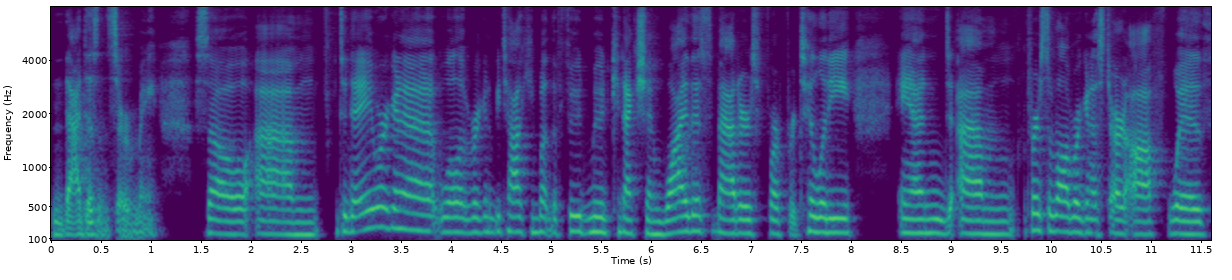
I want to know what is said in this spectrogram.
That doesn't serve me. So um, today we're gonna well we're gonna be talking about the food mood connection, why this matters for fertility, and um, first of all we're gonna start off with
